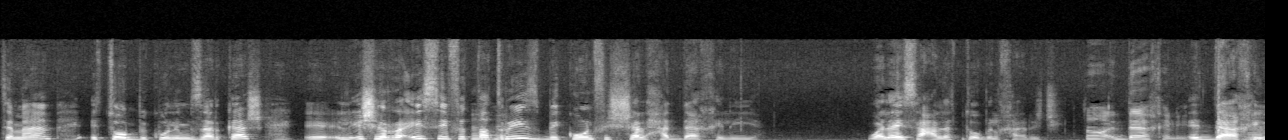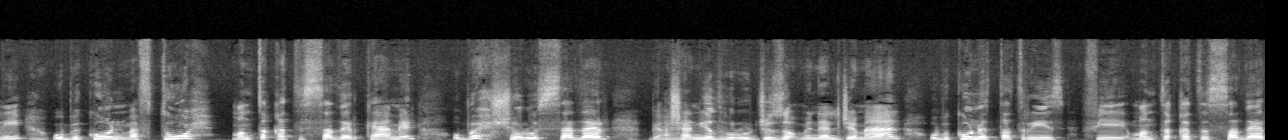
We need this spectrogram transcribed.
تمام؟ الثوب بيكون مزركش. آه، الإشي الرئيسي في التطريز بيكون في الشلحة الداخلية. وليس على الثوب الخارجي. آه الداخلي. الداخلي. وبيكون مفتوح منطقة الصدر كامل وبيحشروا الصدر عشان مم. يظهروا جزء من الجمال وبيكون التطريز في منطقة الصدر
